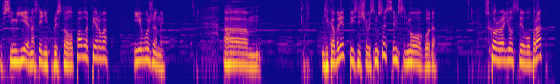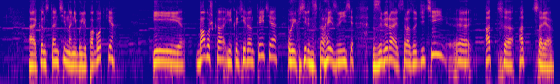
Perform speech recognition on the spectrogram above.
в семье наследника престола Павла I и его жены. В декабре 1877 года. Скоро родился его брат э, Константин, они были погодки, и бабушка Екатерина III, ой, Екатерина II, извините, забирает сразу детей э, от, от царя,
